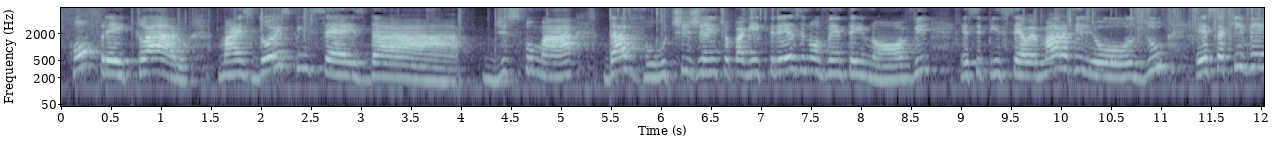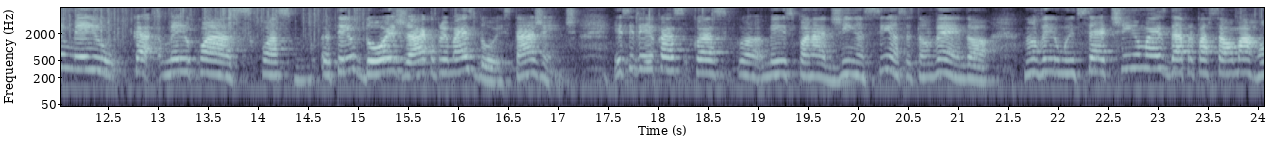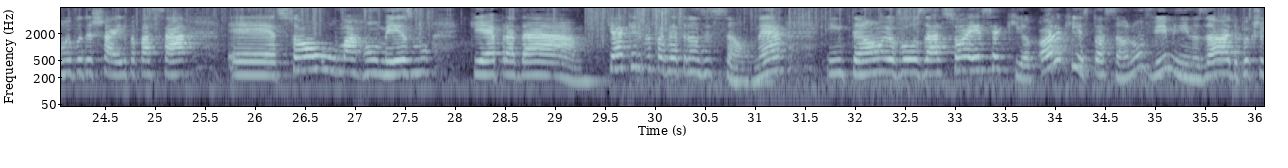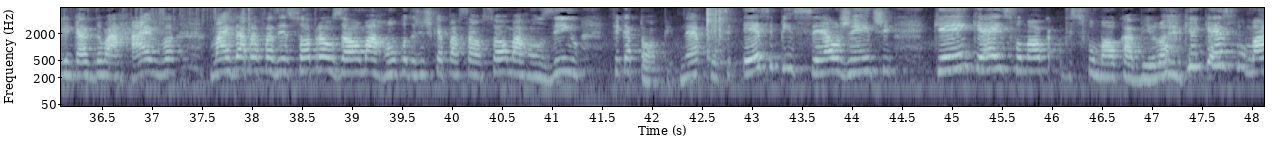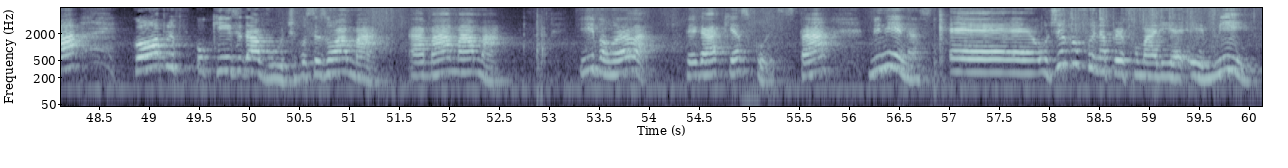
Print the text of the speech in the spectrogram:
Comprei, claro, mais dois pincéis da Desfumar da Vult. Gente, eu paguei R$13,99. Esse pincel é maravilhoso. Esse aqui veio meio, meio com, as, com as... Eu tenho dois já, comprei mais dois, tá, gente? Esse veio com as, com as com meio espanadinho assim, ó, vocês estão vendo, ó? Não veio muito certinho, mas dá pra passar o marrom. Eu vou deixar ele pra passar é, só o marrom mesmo que é para dar, que é aquele para fazer a transição, né? Então eu vou usar só esse aqui, ó. Olha aqui a situação, eu não vi, meninas. Ah, depois que cheguei em casa deu uma raiva, mas dá pra fazer só pra usar o marrom, quando a gente quer passar só o marronzinho, fica top, né? Porque esse, esse pincel, gente, quem quer esfumar o, esfumar o cabelo, quem quer esfumar, compre o 15 da Vult, vocês vão amar, amar, amar, amar. E vamos lá, pegar aqui as coisas, tá? Meninas, é, o dia que eu fui na perfumaria Emi,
